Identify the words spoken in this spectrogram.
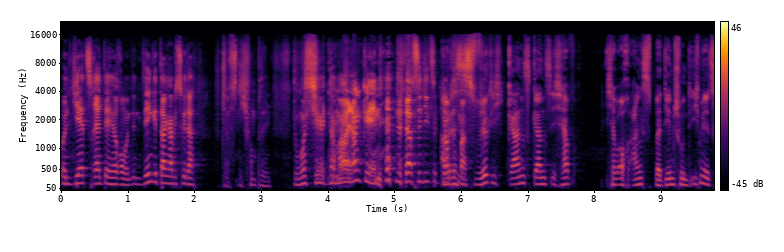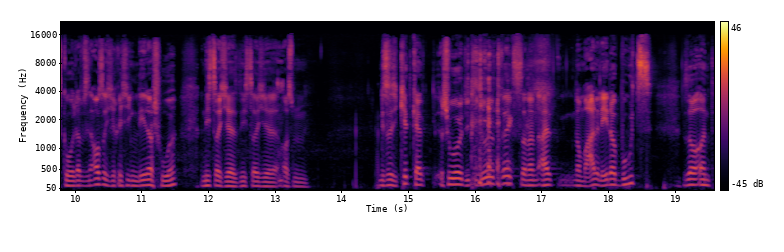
und jetzt rennt er herum. Und in den Gedanken habe ich so gedacht, du darfst nicht humpeln, du musst hier normal lang gehen, du darfst hier nicht zu Aber Knopf das machen. ist wirklich ganz, ganz, ich habe ich habe auch Angst bei den Schuhen, die ich mir jetzt geholt habe, das sind auch solche richtigen Lederschuhe, nicht solche, nicht solche aus dem, nicht solche KitKat-Schuhe, die du trägst, sondern halt normale Lederboots. So, und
